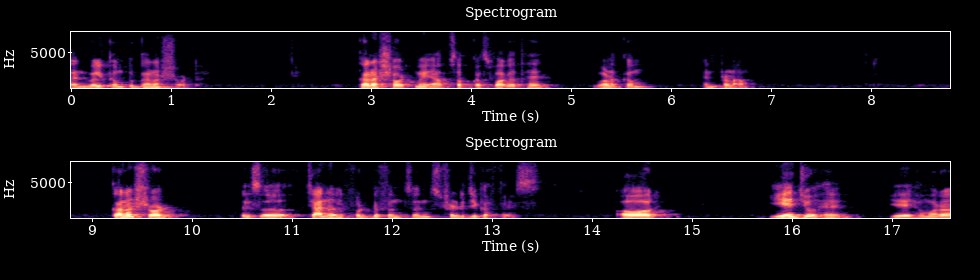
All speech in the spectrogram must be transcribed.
and welcome to Gaana shot Gaana shot में आप सबका स्वागत है, वणकम एंड प्रणाम. Gaana shot is a channel for defence and strategic affairs और ये जो है, ये हमारा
